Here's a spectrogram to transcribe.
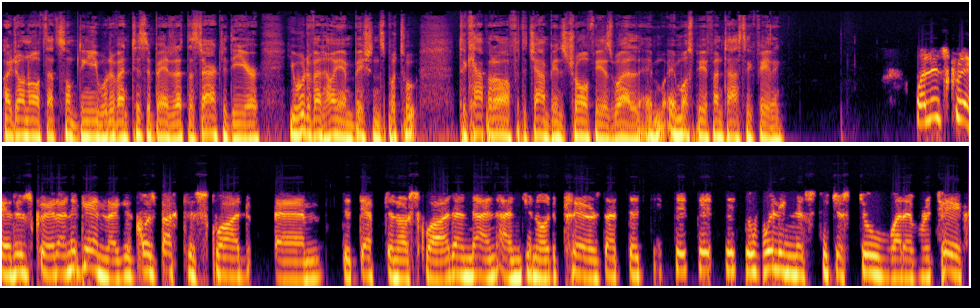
I don't know if that's something you would have anticipated at the start of the year. You would have had high ambitions, but to to cap it off with the Champions Trophy as well, it, it must be a fantastic feeling. Well, it's great. It's great, and again, like it goes back to squad um, the depth in our squad and, and, and you know the players that the, the, the, the, willingness to just do whatever it takes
